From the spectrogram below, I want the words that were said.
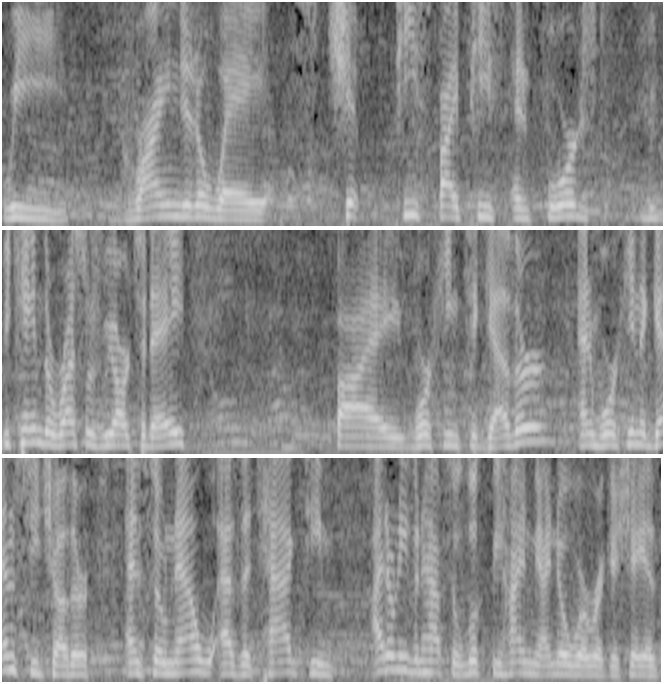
we grinded away, chip piece by piece, and forged. We became the wrestlers we are today by working together and working against each other. And so now, as a tag team, I don't even have to look behind me. I know where Ricochet is.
